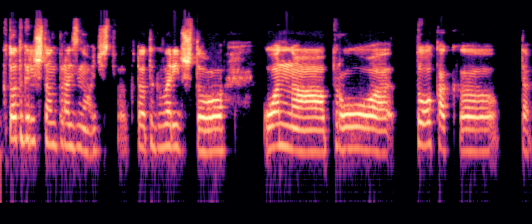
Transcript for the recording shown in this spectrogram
Кто-то говорит, что он про одиночество, кто-то говорит, что он а, про то, как а, там,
